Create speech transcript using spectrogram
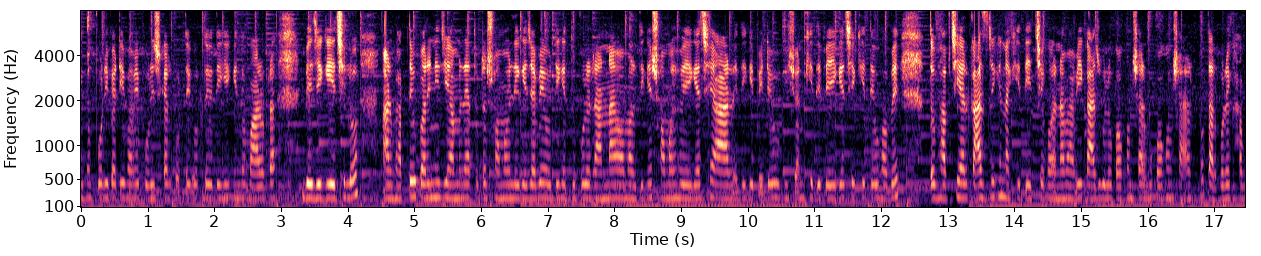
একদম পরিপাটিভাবে পরিষ্কার করতে করতে ওইদিকে কিন্তু বারোটা বেজে গিয়েছিল। আর ভাবতেও পারিনি যে আমার এতটা সময় লেগে যাবে। ওইদিকে দুপুরে রান্নাও আমার দিকে সময় হয়ে গেছে। আর এদিকে পেটেও ভীষণ খিদে পেয়ে গেছে, খেতেও হবে। তো ভাবছি আর কাজ রেখে না খেতে ইচ্ছে করে না। ভাবি কাজগুলো কখন সারবো কখন সারবো, তারপরে খাব।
